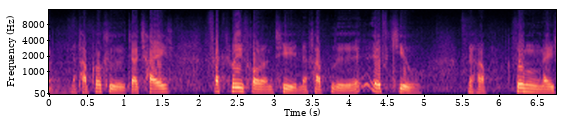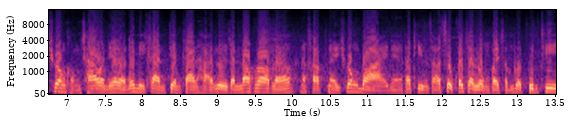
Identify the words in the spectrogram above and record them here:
รนะครับ ก็คือจะใช้ factory quarantine นะครับ หรือ FQ นะครับ ซึ่งในช่วงของเช้าวันนี้เราได้มีการเตรียมการหารือกันนอกรอบแล้วนะครับ ในช่วงบ่ายเนี่ยทีมสาธารณสุขก็จะลงไปสำรวจพื้นที่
